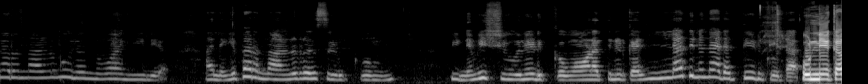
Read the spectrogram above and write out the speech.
പിറന്നാളിന് പോലും ഒന്നും വാങ്ങിയില്ല. അല്ലെങ്കിൽ പിറന്നാളിന് ഡ്രസ്സ് എടുക്കും. പിന്നെ വിഷുവിന് എടുക്കും ഓണത്തിന് എടുക്കും. എല്ലാത്തിനും നിരത്തി എടുക്കും ഉണ്ണിയേക്കാ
